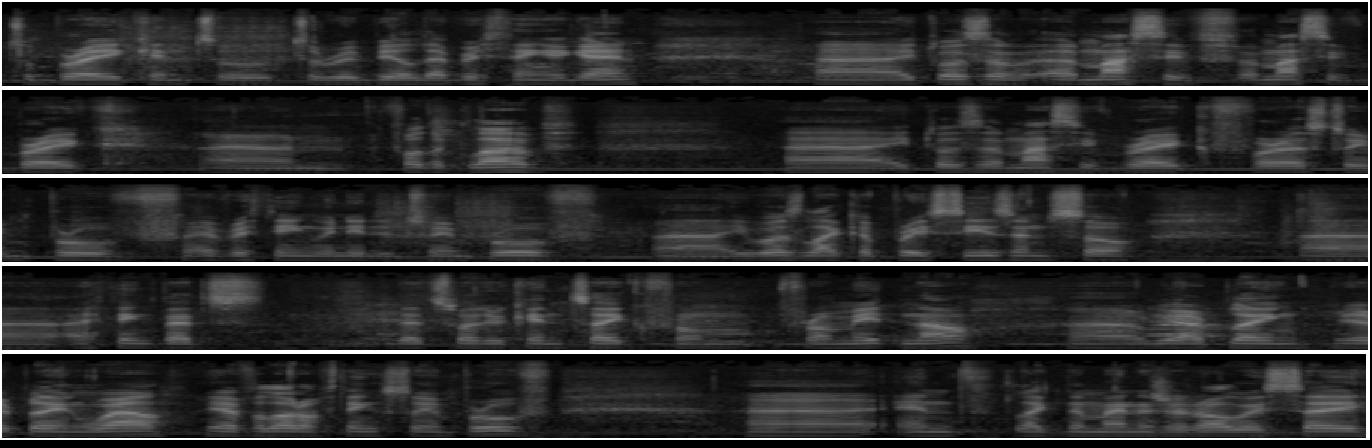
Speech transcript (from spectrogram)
to break and to, to rebuild everything again. Uh, it was a, a, massive a massive break um, for the club. Uh, it was a massive break for us to improve everything we needed to improve. Uh, it was like a pre-season, so. I think that's that's what you can take from from it now. We are playing we are playing well. We have a lot of things to improve. Uh, and like the manager always say,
